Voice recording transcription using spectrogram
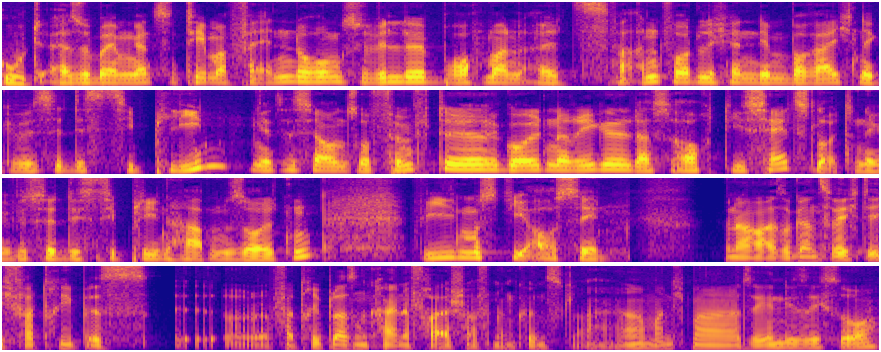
Gut, also beim ganzen Thema Veränderungswille braucht man als Verantwortlicher in dem Bereich eine gewisse Disziplin. Jetzt ist ja unsere fünfte goldene Regel, dass auch die Sales-Leute eine gewisse Disziplin haben sollten. Wie muss die aussehen? Genau, also ganz wichtig, Vertrieb ist, äh, Vertriebler sind keine freischaffenden Künstler. Ja? Manchmal sehen die sich so.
